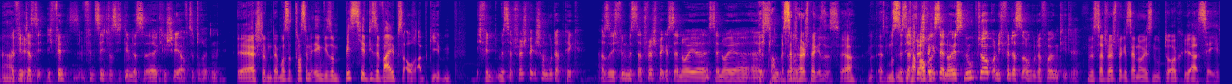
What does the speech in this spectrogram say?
Ah, okay. da ich das, ich finde es nicht lustig, dem das äh, Klischee aufzudrücken. Ja, ja, stimmt. Der muss trotzdem irgendwie so ein bisschen diese Vibes auch abgeben. Ich finde, Mr. Trashback ist schon ein guter Pick. Also ich finde, Mr. Trashback ist der neue, ist der neue. Äh, ich glaube, Mr. Trashback ist es, ja. Es muss, Mr. Trashback ist der neue Snoop Dogg und ich finde, das ist auch ein guter Folgentitel. Mr. Trashback ist der neue Snoop Dogg, ja, safe.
